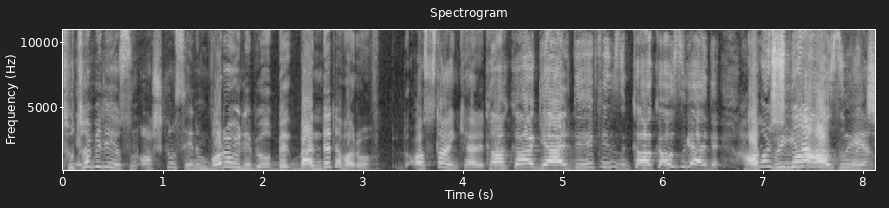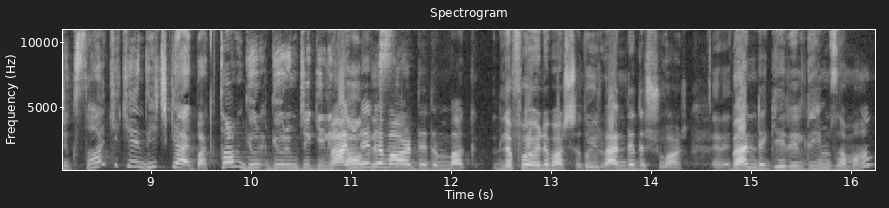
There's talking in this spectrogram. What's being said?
tutabiliyorsun aşkım senin var öyle bir o. Bende de var o. Asla inkar etmem. Kahkaha geldi. Hepinizin kahkahası geldi. Haklı, Ama şuna ağzım haklıyım. açık. Sanki kendi hiç gel. Bak tam gör, görümce gelin Bende kavgası. de var dedim bak. Lafa öyle başladım. Buyurun. Bende de şu var. Evet. Ben de gerildiğim zaman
